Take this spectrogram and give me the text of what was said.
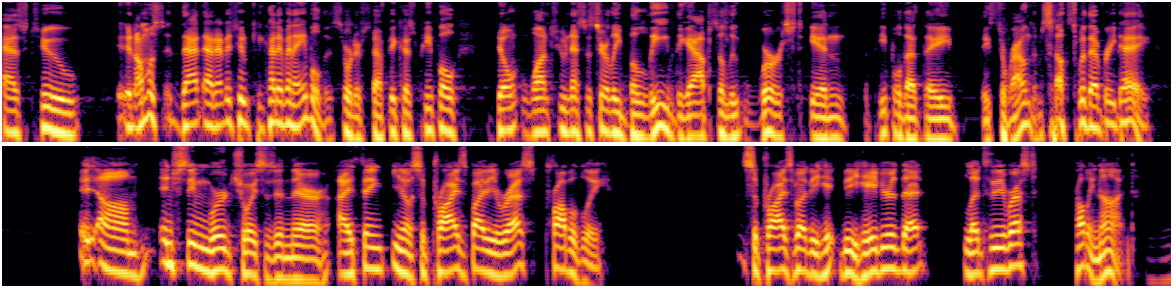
as to it almost that, that attitude can kind of enable this sort of stuff because people don't want to necessarily believe the absolute worst in people that they they surround themselves with every day. It, um, interesting word choices in there. I think you know, surprised by the arrest, probably. Surprised by the behavior that led to the arrest, probably not. Mm-hmm.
